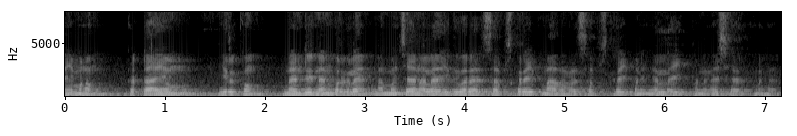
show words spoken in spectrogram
நியமனம் கட்டாயம் இருக்கும். நன்றி நண்பர்களே. நம்ம சேனலை இதுவரை சப்ஸ்கிரைப் பண்ணாதவங்க சப்ஸ்கிரைப் பண்ணுங்கள் லைக் பண்ணுங்கள் ஷேர் பண்ணுங்கள்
